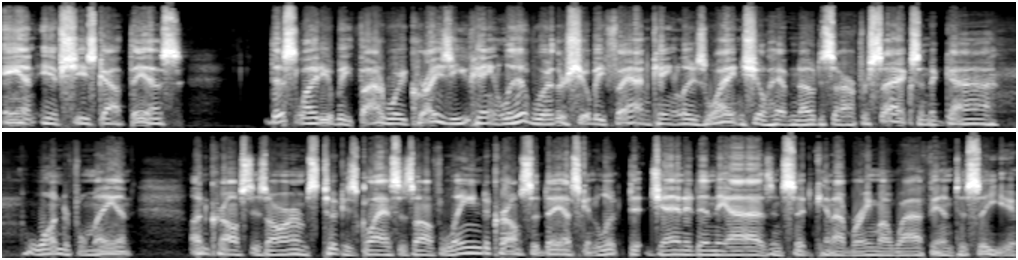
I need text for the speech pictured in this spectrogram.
And if she's got this, this lady will be thyroid crazy. You can't live with her. She'll be fat and can't lose weight, and she'll have no desire for sex. And the guy, wonderful man, uncrossed his arms, took his glasses off, leaned across the desk, and looked at Janet in the eyes and said, Can I bring my wife in to see you?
